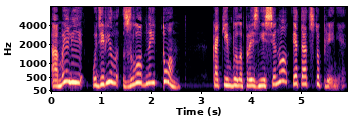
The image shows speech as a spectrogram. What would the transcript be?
Амелии удивил злобный тон, каким было произнесено это отступление.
